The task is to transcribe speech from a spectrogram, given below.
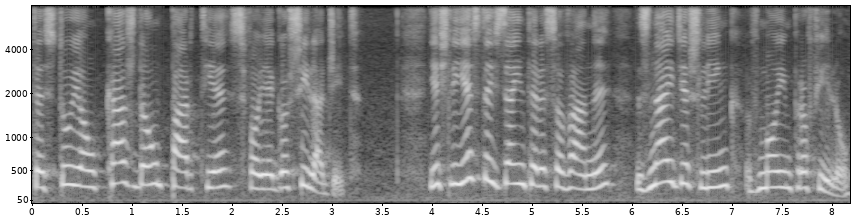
testują każdą partię swojego Shilajit. Jeśli jesteś zainteresowany, znajdziesz link w moim profilu.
